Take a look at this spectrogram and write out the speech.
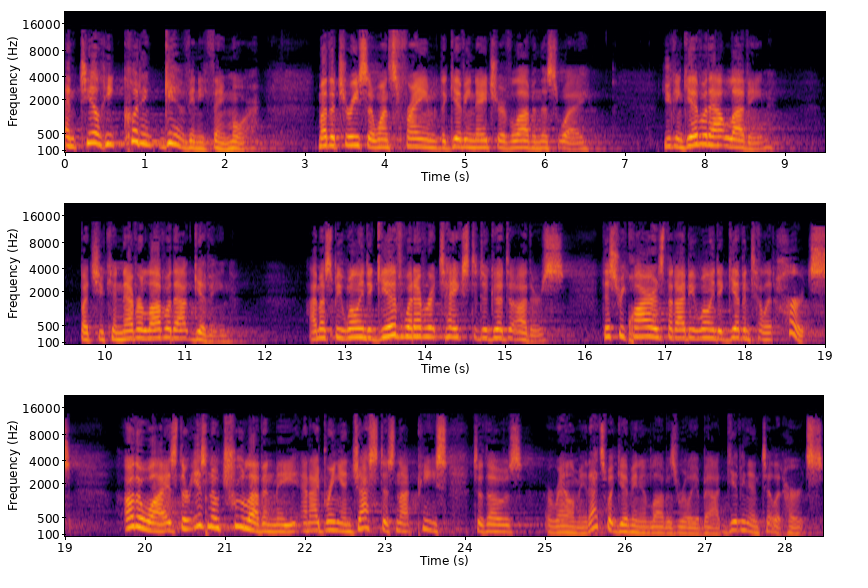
until he couldn't give anything more. Mother Teresa once framed the giving nature of love in this way You can give without loving, but you can never love without giving. I must be willing to give whatever it takes to do good to others. This requires that I be willing to give until it hurts. Otherwise, there is no true love in me, and I bring injustice, not peace, to those around me. That's what giving in love is really about giving until it hurts.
